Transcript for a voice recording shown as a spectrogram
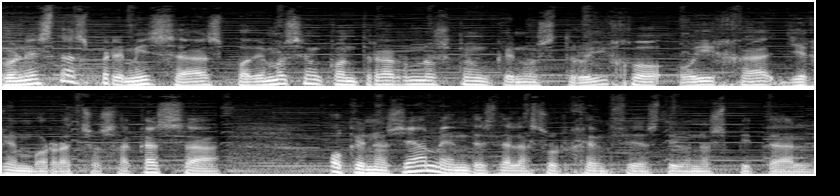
Con estas premisas podemos encontrarnos con que nuestro hijo o hija lleguen borrachos a casa o que nos llamen desde las urgencias de un hospital.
